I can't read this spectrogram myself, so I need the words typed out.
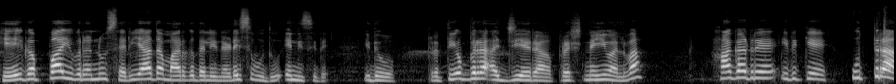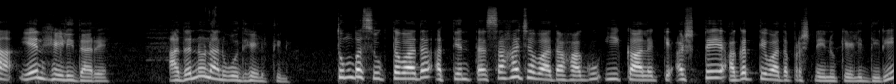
ಹೇಗಪ್ಪ ಇವರನ್ನು ಸರಿಯಾದ ಮಾರ್ಗದಲ್ಲಿ ನಡೆಸುವುದು ಎನಿಸಿದೆ. ಇದು ಪ್ರತಿಯೊಬ್ಬರ ಅಜ್ಜಿಯರ ಪ್ರಶ್ನೆಯೂ ಅಲ್ವಾ? ಹಾಗಾದರೆ ಇದಕ್ಕೆ ಉತ್ತರ ಏನು ಹೇಳಿದ್ದಾರೆ? ಅದನ್ನು ನಾನು ಓದಿ ಹೇಳ್ತೀನಿ. ತುಂಬ ಸೂಕ್ತವಾದ, ಅತ್ಯಂತ ಸಹಜವಾದ ಹಾಗೂ ಈ ಕಾಲಕ್ಕೆ ಅಷ್ಟೇ ಅಗತ್ಯವಾದ ಪ್ರಶ್ನೆಯನ್ನು ಕೇಳಿದ್ದೀರಿ.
